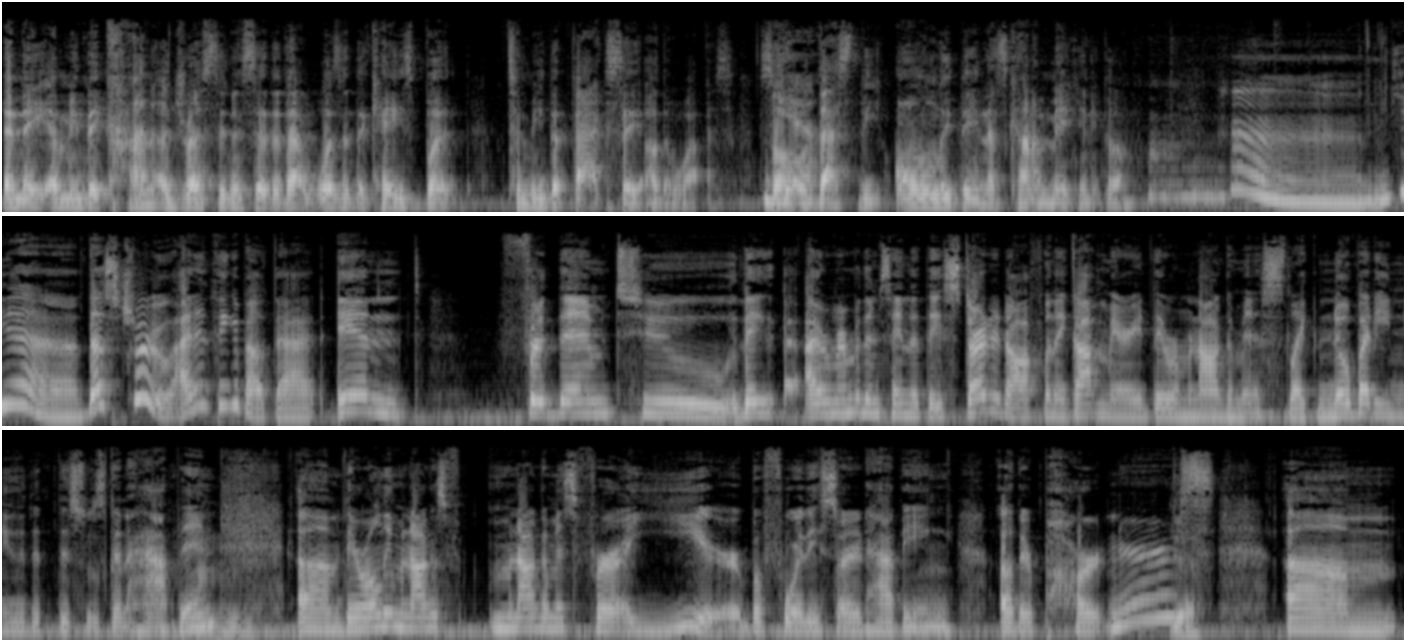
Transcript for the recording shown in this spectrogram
and they, I mean, they kind of addressed it and said that that wasn't the case, but to me, the facts say otherwise. So Yeah. that's the only thing that's kind of making it go. Yeah, that's true. I didn't think about that. And for them to they I remember them saying that they started off when they got married, they were monogamous. Like nobody knew that this was going to happen. Um, they were only monogamous monogamous for a year before they started having other partners. Um,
